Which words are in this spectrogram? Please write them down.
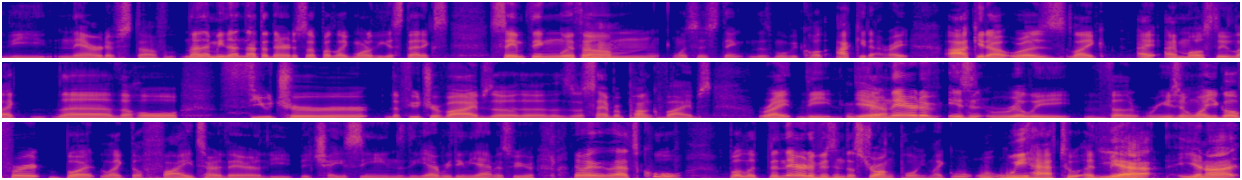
the narrative stuff. Not i mean not, not the narrative stuff but like more of the aesthetics. Same thing with Mhm. um what's this thing this movie called akira right? Akira was like I, I mostly like the the whole future the future vibes the the, the cyberpunk vibes right the Yeah. the narrative isn't really the reason why you go for it but like the fights are there the the chase scenes the everything the atmosphere I mean, that's cool but like the narrative isn't the strong point like w- w- we have to admit yeah, that. you're not.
